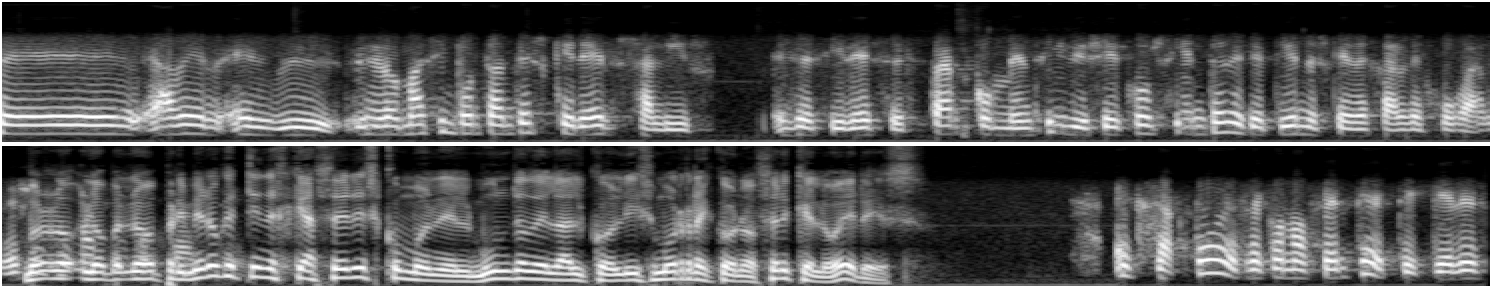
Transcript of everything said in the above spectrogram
eh, a ver, el- lo más importante es querer salir. Es decir, es estar convencido y ser consciente de que tienes que dejar de jugar. Eso Bueno, lo, primero que tienes que hacer es, como en el mundo del alcoholismo, reconocer que lo eres. Exacto, es reconocer que, que, que eres,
